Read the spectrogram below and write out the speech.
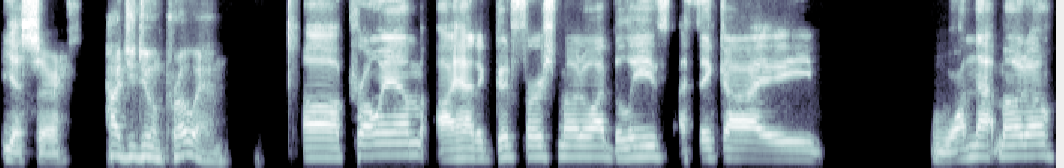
Yes, sir. How'd you do in pro am? Uh, pro am. I had a good first moto, I believe. I think I won that moto.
